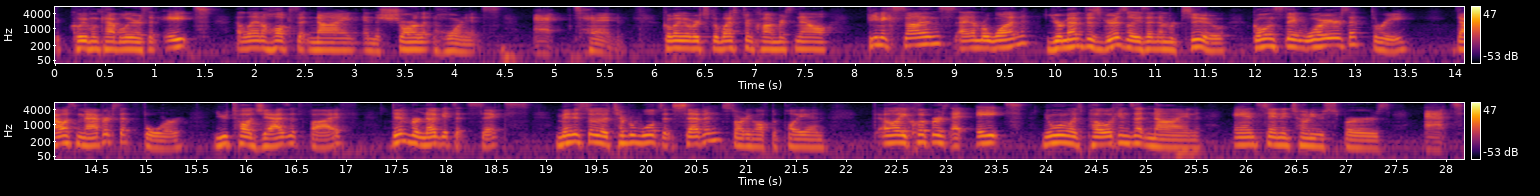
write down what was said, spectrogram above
the Cleveland Cavaliers at eight, Atlanta Hawks at nine, and the Charlotte Hornets at ten. Going over to the Western Conference now, Phoenix Suns at number one, your Memphis Grizzlies at number two, Golden State Warriors at three, Dallas Mavericks at four, Utah Jazz at five, Denver Nuggets at six, Minnesota Timberwolves at seven, starting off the play-in, LA Clippers at eight, New Orleans Pelicans at nine, and San Antonio Spurs at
